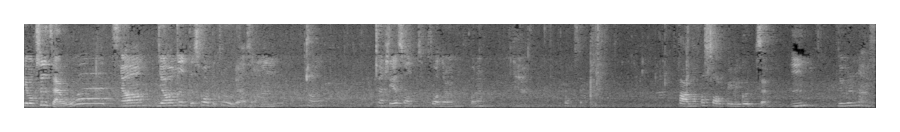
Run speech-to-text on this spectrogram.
Det var också lite såhär, what? ja, jag har lite svårt att tro det alltså, men ja. Kanske är sånt pådrag på det. Också. Fan, hoppas folk ville gå ut sen. Mm. Det vore nice.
